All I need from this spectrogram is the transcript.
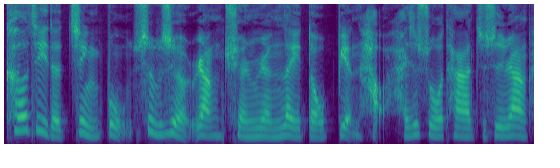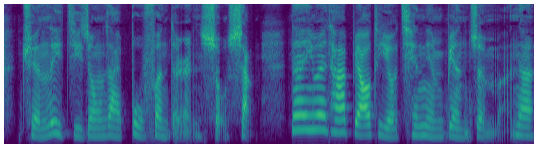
科技的进步是不是有让全人类都变好，还是说它只是让权力集中在部分的人手上？那因为它标题有千年辩证嘛，那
